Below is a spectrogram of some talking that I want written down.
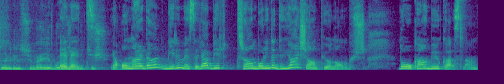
Sevgili Sümeyye Boyacı Evet. müthiş. Ya onlardan biri mesela bir trambolinde dünya şampiyonu olmuş. Doğukan Büyükaslan.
